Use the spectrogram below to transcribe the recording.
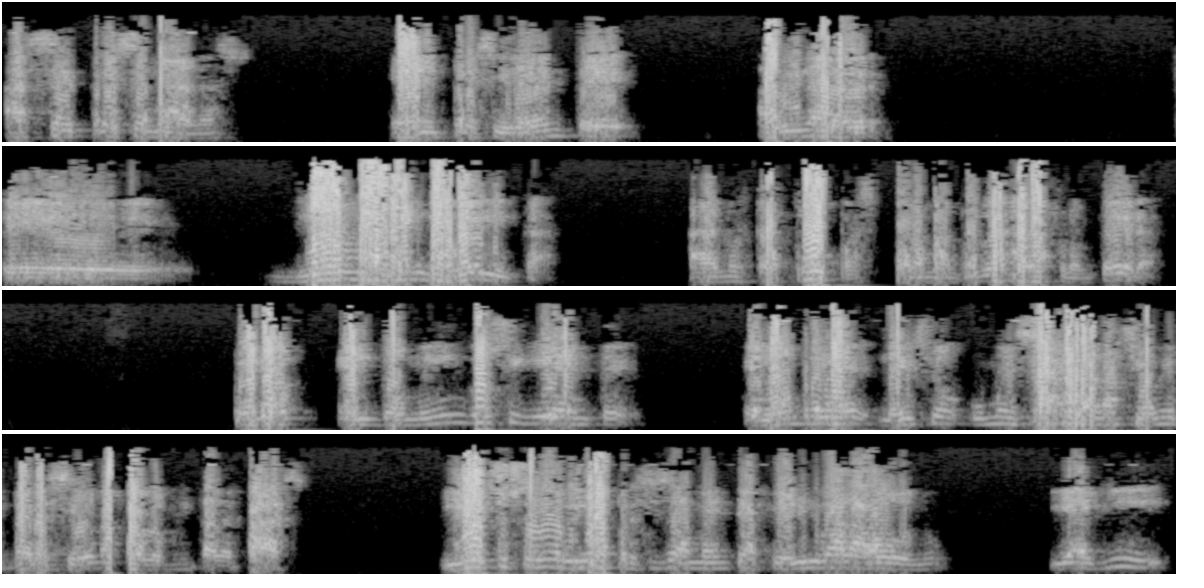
hace tres semanas, el presidente Abinader eh, dio una venga bélica a nuestras tropas para mandarlas a la frontera. Pero el domingo siguiente el hombre le, hizo un mensaje a la nación y parecía una palomita de paz. Y eso se debía precisamente a que él iba a la ONU y allí,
